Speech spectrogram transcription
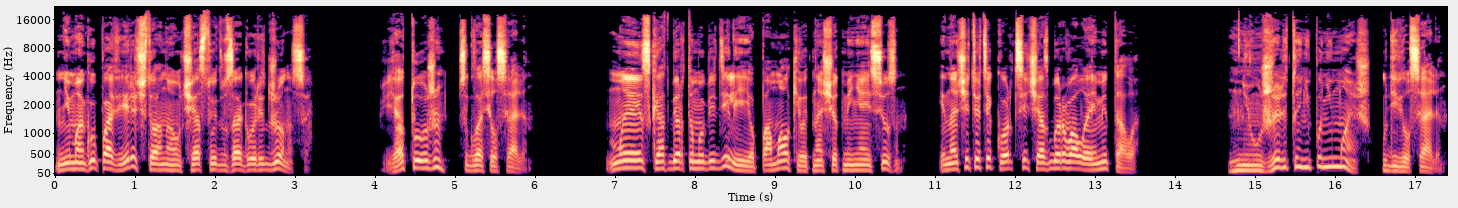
Не могу поверить, что она участвует в заговоре Джонаса». «Я тоже», — согласился Аллен. «Мы с Катбертом убедили ее помалкивать насчет меня и Сьюзан. Иначе тетя Корт сейчас бы рвала и металла». «Неужели ты не понимаешь?» — удивился Аллен.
